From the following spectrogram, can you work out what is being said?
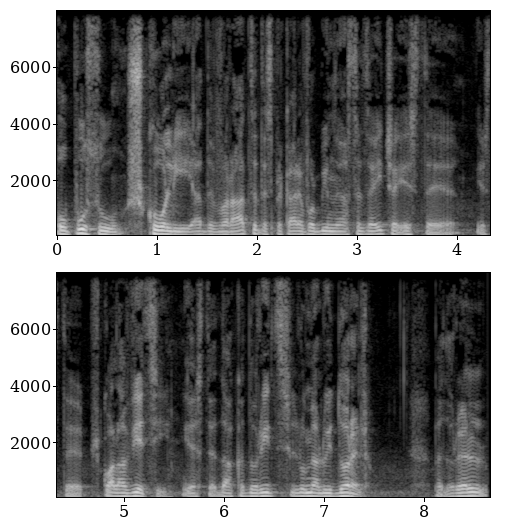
opusul școlii adevărate despre care vorbim noi astăzi aici este, este școala vieții. Este, dacă doriți, lumea lui Dorel. Pe Dorel,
